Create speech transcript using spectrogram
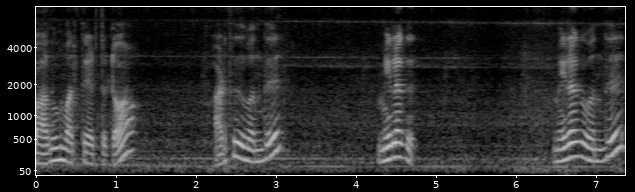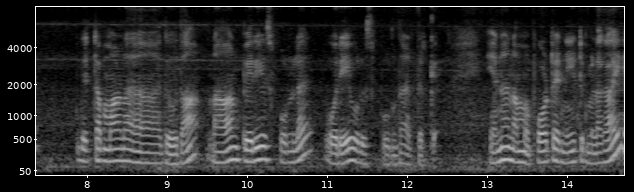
இப்போ அதுவும் வறுத்து எடுத்துட்டோம். அடுத்தது வந்து மிளகு. மிளகு வந்து திட்டமான இது தான் நான் பெரிய ஸ்பூனில் ஒரே ஒரு ஸ்பூன் தான் எடுத்திருக்கேன். ஏன்னா நம்ம போட்ட நீட்டு மிளகாய்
